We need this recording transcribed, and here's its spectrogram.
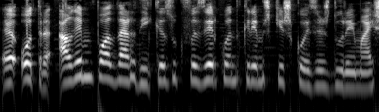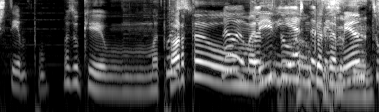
Eh, outra, alguém me pode dar dicas o que fazer quando queremos que as coisas durem mais tempo? Mas o quê? Uma Pois, torta? Ou não, um marido? Um casamento?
